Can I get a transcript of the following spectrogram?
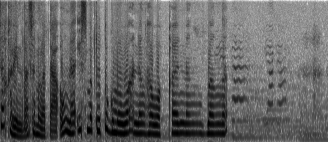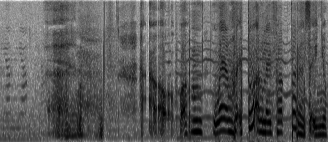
Isa ka rin ba sa mga taong nais matuto gumawa ng hawakan ng banga? Um, well, ito ang life hack para sa inyo.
